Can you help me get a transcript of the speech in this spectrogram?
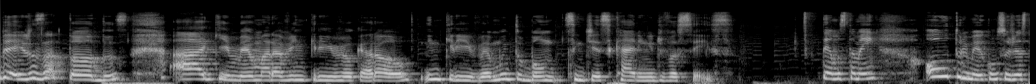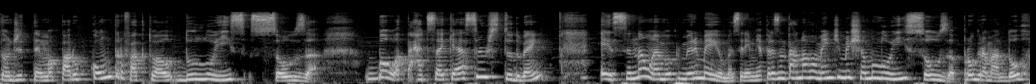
Beijos a todos. Ai, que meu maravilha incrível, Carol. Incrível, é muito bom sentir esse carinho de vocês. Temos também outro e-mail com sugestão de tema para o contrafactual do Luiz Souza. Boa tarde, Psycasters, tudo bem? Esse não é meu primeiro e-mail, mas irei me apresentar novamente me chamo Luiz Souza, programador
